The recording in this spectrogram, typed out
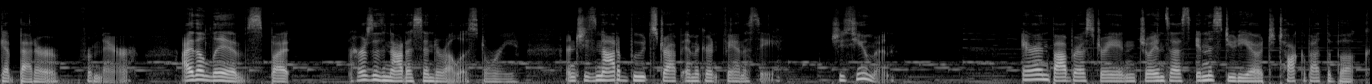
get better from there. Aida lives, but hers is not a Cinderella story, and she's not a bootstrap immigrant fantasy. She's human. Aaron Bobrow-Strain joins us in the studio to talk about the book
